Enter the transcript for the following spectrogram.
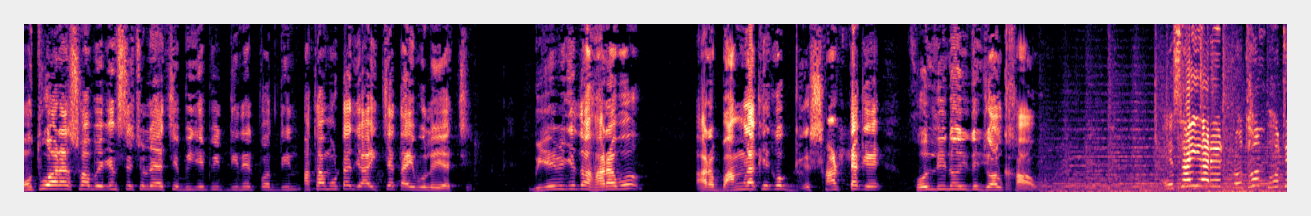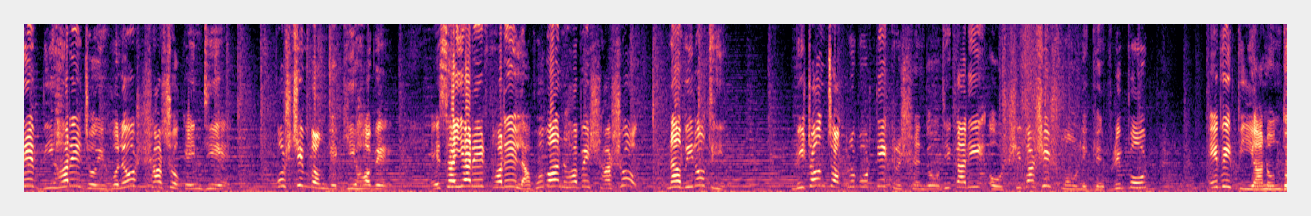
মতুয়ারা সব এগেনস্টে চলে যাচ্ছে বিজেপির দিনের পর দিন। মাথা মোটা যা ইচ্ছা তাই বলে যাচ্ছে। বিজেপিকে তো হারাবো, আর বাংলাকে ষাঁটটাকে হলদি নদীতে জল খাওয়াবো। এসআইআর এর প্রথম ভোটে বিহারে জয়ী হলো শাসক এনডিএ। পশ্চিমবঙ্গে কি হবে? এসআইআর এর ফলে লাভবান হবে শাসক না বিরোধী? বিটন চক্রবর্তী, কৃষ্ণেন্দু অধিকারী ও শিবাশিস মৌলিকের রিপোর্ট এবিপি আনন্দ।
